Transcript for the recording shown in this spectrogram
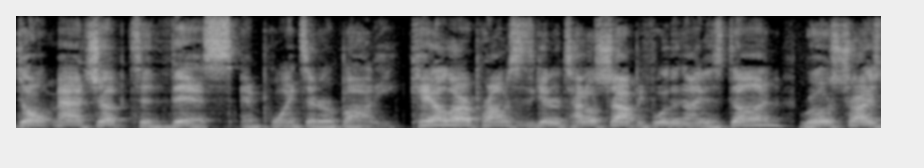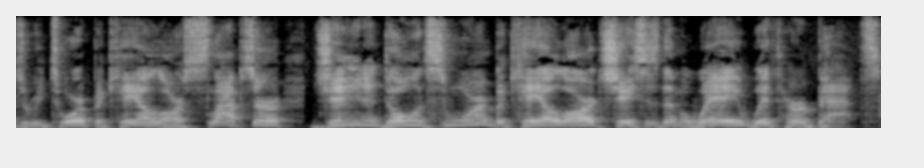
don't match up to this and points at her body. KLR promises to get her title shot before the night is done. Rose tries to retort, but KLR slaps her. Jayne and Dolin swarm, but KLR chases them away with her bat.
